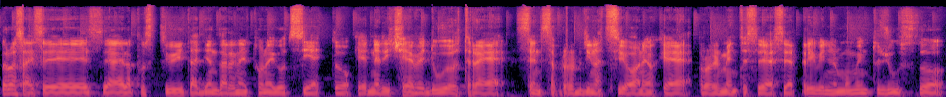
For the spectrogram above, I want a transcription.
Però sai, se, se hai la possibilità di andare nel tuo negozietto che ne riceve due o tre senza preordinazione, ok? Probabilmente se, se arrivi nel momento giusto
